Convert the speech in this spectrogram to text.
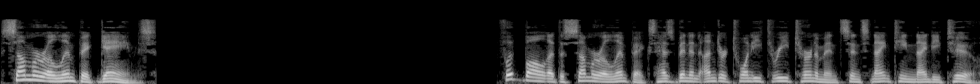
Summer Olympic Games Football at the Summer Olympics has been an under-23 tournament since 1992.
